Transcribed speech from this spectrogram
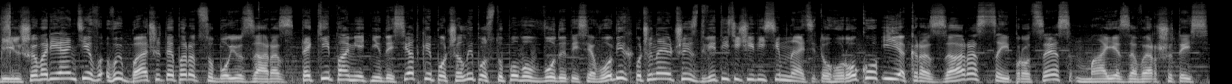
Більше варіантів ви бачите перед собою зараз. Такі пам'ятні десятки почали поступово вводитися в обіг, починаючи з 2018 року, і якраз зараз цей процес має завершитись.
